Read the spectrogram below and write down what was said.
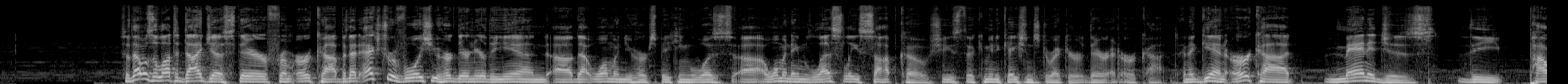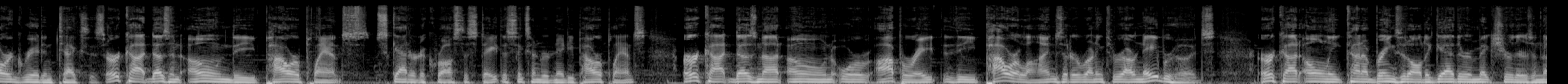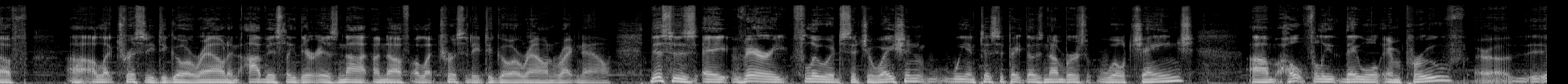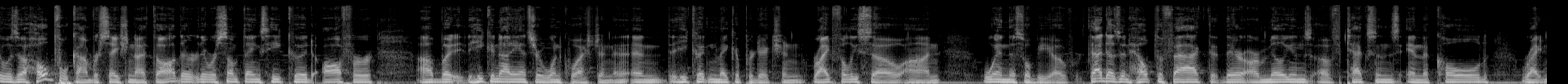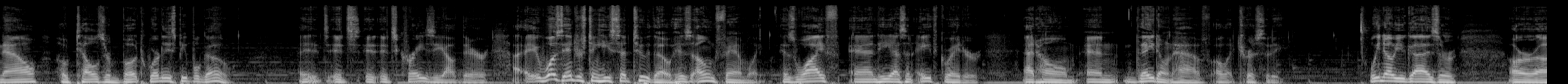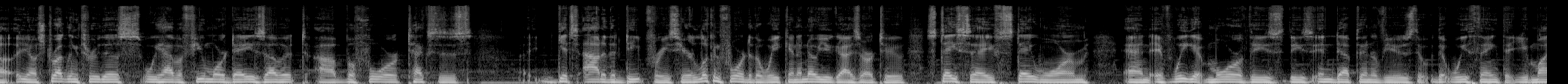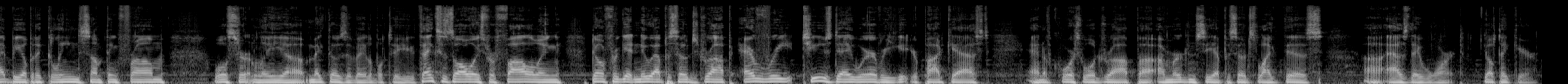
So that was a lot to digest there from ERCOT. But that extra voice you heard there near the end, uh, that woman you heard speaking was uh, a woman named Leslie Sopko. She's the communications director there at ERCOT. And again, ERCOT manages the power grid in Texas. ERCOT doesn't own the power plants scattered across the state, the 680 power plants. ERCOT does not own or operate the power lines that are running through our neighborhoods. ERCOT only kind of brings it all together and makes sure there's enough uh, electricity to go around. And obviously, there is not enough electricity to go around right now. This is a very fluid situation. We anticipate those numbers will change. Um, hopefully, they will improve. Uh, it was a hopeful conversation, I thought. There, there were some things he could offer, uh, but he could not answer one question, and, and he couldn't make a prediction, rightfully so, on when this will be over. That doesn't help the fact that there are millions of Texans in the cold right now. Hotels are booked. Where do these people go? It's it's it's crazy out there. It was interesting. He said too, though, his own family, his wife, and he has an eighth grader at home, and they don't have electricity. We know you guys are are uh, you know struggling through this. We have a few more days of it uh, before Texas gets out of the deep freeze here. Looking forward to the weekend. I know you guys are too. Stay safe, stay warm, and if we get more of these these in depth interviews that that we think that you might be able to glean something from, we'll certainly uh, make those available to you. Thanks as always for following. Don't forget, new episodes drop every Tuesday wherever you get your podcast, and of course, we'll drop uh, emergency episodes like this uh, as they warrant. Y'all take care.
